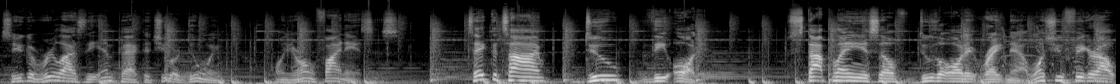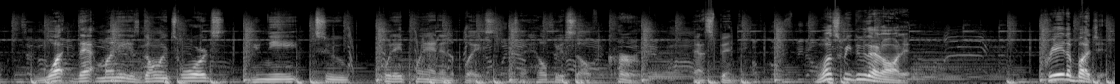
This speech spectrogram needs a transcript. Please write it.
so you can realize the impact that you are doing on your own finances. Take the time, do the audit. Stop playing yourself, do the audit right now. Once you figure out what that money is going towards, you need to put a plan into place to help yourself curb that spending. Once we do that audit, create a budget.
